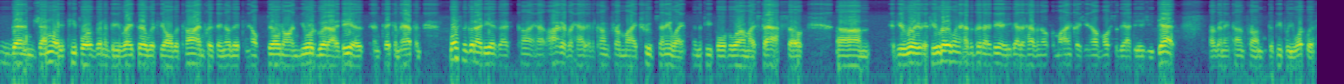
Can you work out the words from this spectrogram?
then generally people are going to be right there with you all the time because they know they can help build on your good ideas and take them happen. Most of the good ideas I've, I've ever had have come from my troops anyway and the people who are on my staff. So um, if you really if you really want to have a good idea, you got to have an open mind because you know most of the ideas you get are going to come from the people you work with.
